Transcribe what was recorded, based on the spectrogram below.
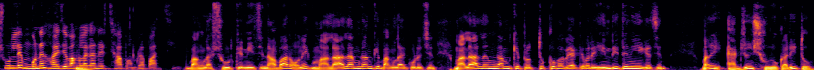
শুনলে মনে হয় যে বাংলা গানের ছাপ আমরা পাচ্ছি। বাংলা সুরকে নিয়েছেন আবার অনেক মালায়ালাম গানকে বাংলায় করেছেন। মালায়ালাম গানকে প্রত্যক্ষভাবে একেবারে হিন্দিতে নিয়ে গেছেন। মানে একজন সুরকারই তো।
